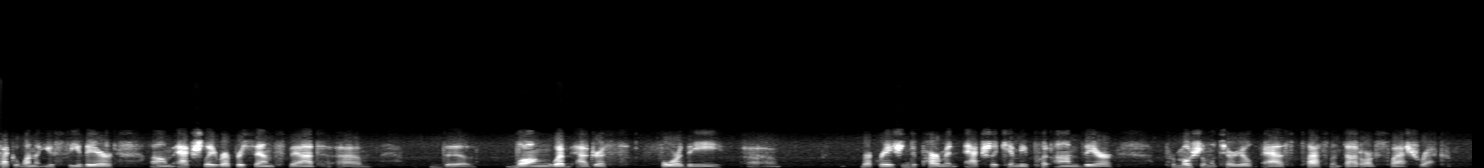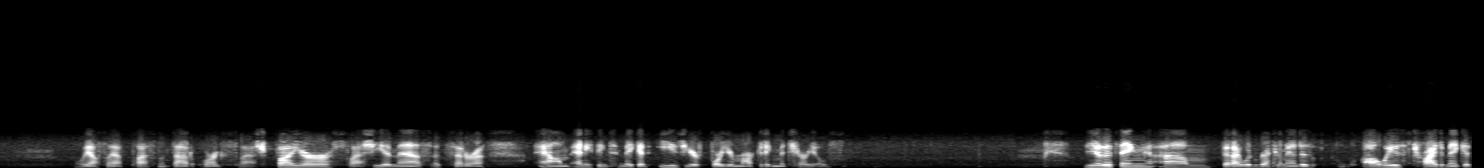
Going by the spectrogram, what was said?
second one that you see there um, actually represents that um, the long web address for the uh, recreation department actually can be put on their promotional material as plattsmouth.org slash rec. We also have plattsmouth.org slash fire, slash EMS, etc. Um, anything to make it easier for your marketing materials. The other thing um, that I would recommend is always try to make it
